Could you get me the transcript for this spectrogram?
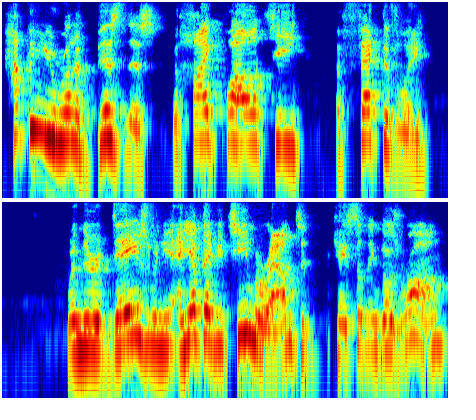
How can you run a business with high quality effectively when there are days when you and you have to have your team around to, in case something goes wrong.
